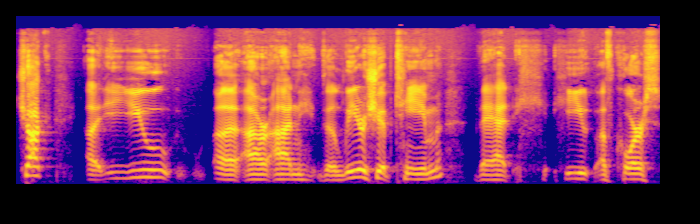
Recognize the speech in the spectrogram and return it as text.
Chuck, uh, you uh, are on the leadership team that he, of course,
